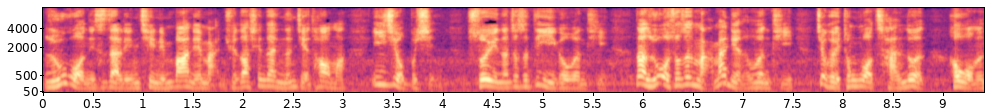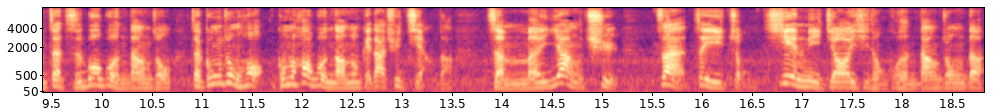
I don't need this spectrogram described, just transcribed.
如果你是在零七零八年买进去，到现在你能解套吗？依旧不行。所以呢，这是第一个问题。那如果说是买卖点的问题，就可以通过缠论和我们在直播过程当中，在公众号公众号过程当中给大家去讲的，怎么样去在这一种建立交易系统过程当中的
